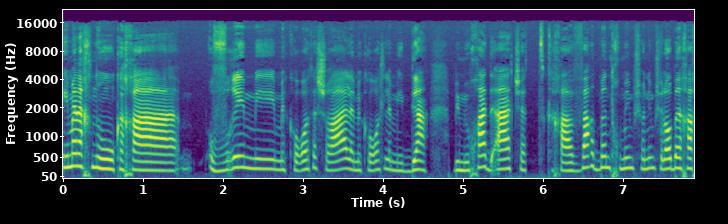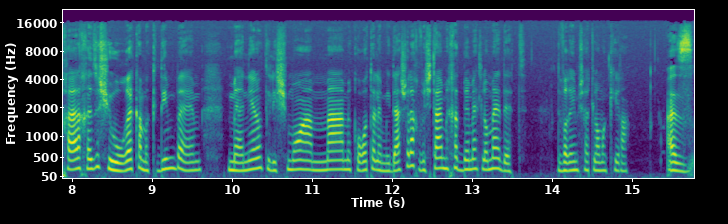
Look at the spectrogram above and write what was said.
אם אנחנו ככה עוברים ממקורות השראה למקורות למידה, במיוחד את, שאת ככה עברת בין תחומים שונים שלא בהכרח היה לך איזשהו רקע מקדים בהם, מעניין אותי לשמוע מה מקורות הלמידה שלך, ושתיים, איך את באמת לומדת דברים שאת לא מכירה. אז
